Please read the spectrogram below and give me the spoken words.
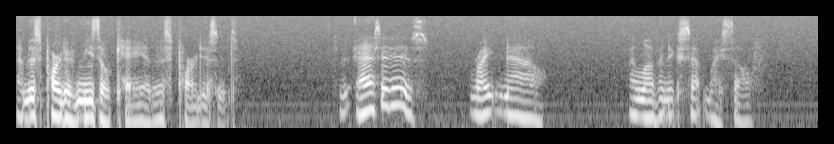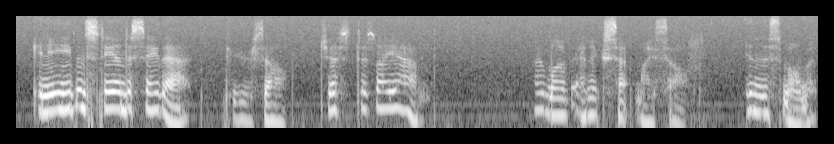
And this part of me is okay and this part isn't. As it is, right now, I love and accept myself. Can you even stand to say that to yourself? Just as I am. I love and accept myself in this moment.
